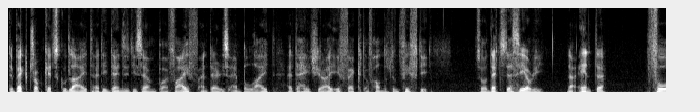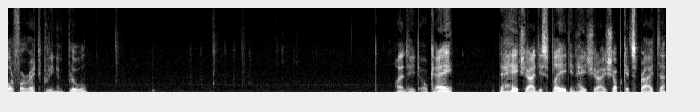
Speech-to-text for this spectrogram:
The backdrop gets good light at intensity 7.5 and there is ample light at the HDRI effect of 150. So that's the theory. Now enter 4 for red, green and blue. And hit OK. the HDRI displayed in HDRI shop gets brighter,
